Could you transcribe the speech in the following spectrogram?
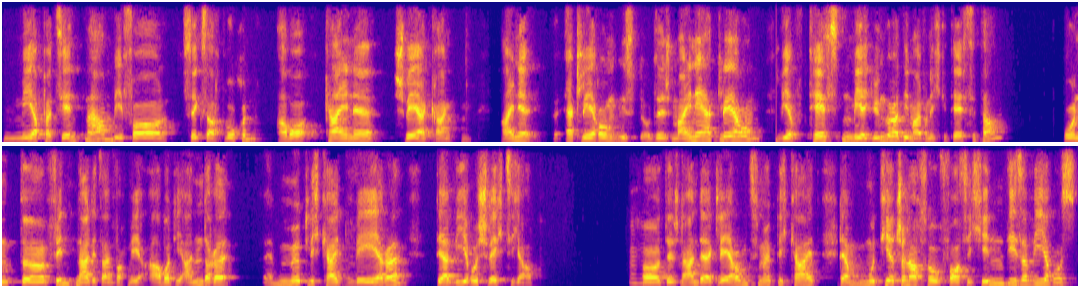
mehr Patienten haben wie vor sechs, acht Wochen, aber keine schwer Erkrankten. Eine Erklärung ist, oder das ist meine Erklärung, wir testen mehr Jüngere, die wir einfach nicht getestet haben und äh, finden halt jetzt einfach mehr. Aber die andere äh, Möglichkeit wäre, der Virus schwächt sich ab. Mhm. Äh, das ist eine andere Erklärungsmöglichkeit. Der mutiert schon auch so vor sich hin, dieser Virus.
